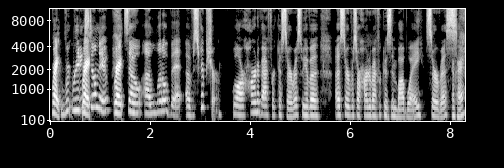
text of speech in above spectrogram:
Right. re- reading's Right. still new. Right. So a little bit of scripture. Well, our Heart of Africa service, we have a, a service, our Heart of Africa Zimbabwe service, Okay.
